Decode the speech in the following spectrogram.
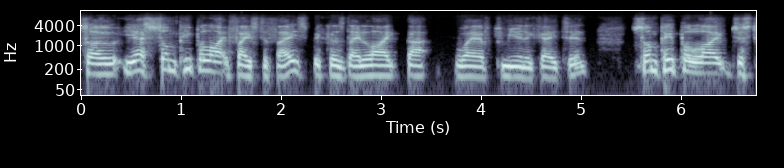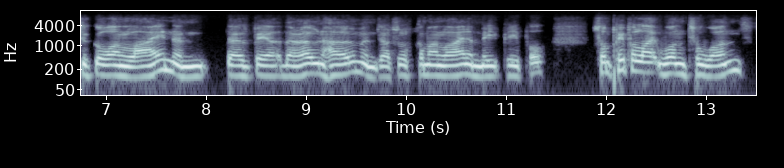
So, yes, some people like face to face because they like that way of communicating. Some people like just to go online and they'll be at their own home and they'll come online and meet people. Some people like one to ones.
